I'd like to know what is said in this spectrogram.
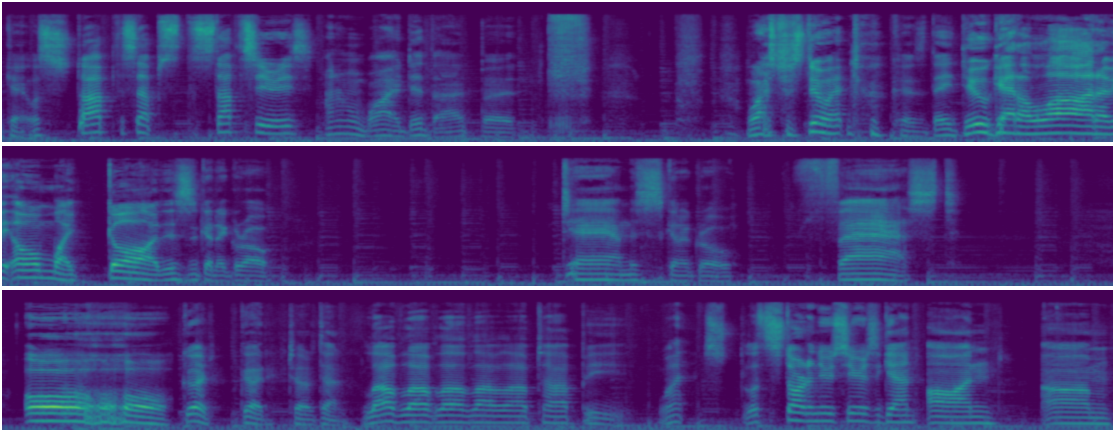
Okay, let's stop this up. Stop the series. I don't know why I did that, but well, let's just do it because they do get a lot of. Oh my God, this is gonna grow. Damn, this is gonna grow fast. Oh, good, good. Two out of ten. Love, love, love, love, love, toppy. What? Let's start a new series again on, um,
